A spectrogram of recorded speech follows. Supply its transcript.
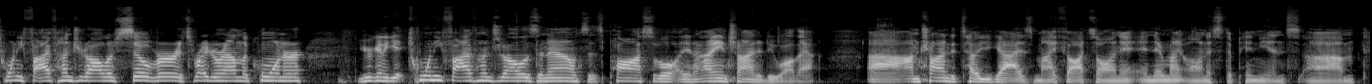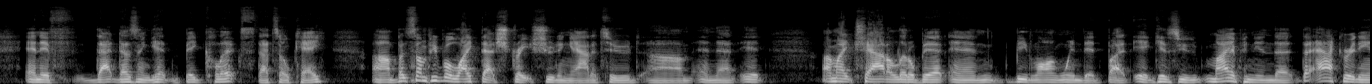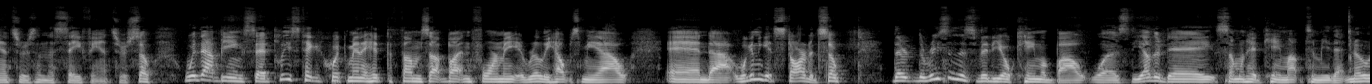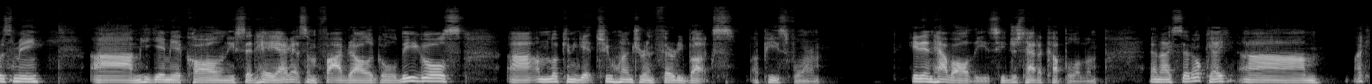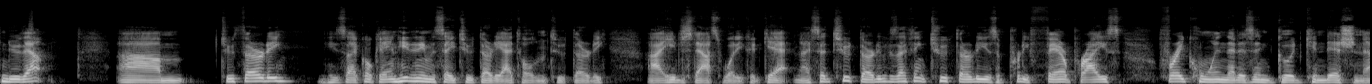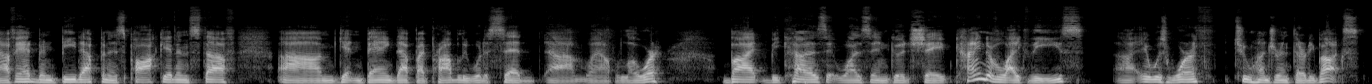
$2,500 silver, it's right around the corner. You're going to get $2,500 an ounce. It's possible. And I ain't trying to do all that. Uh, I'm trying to tell you guys my thoughts on it, and they're my honest opinions. Um, and if that doesn't get big clicks, that's okay. Uh, but some people like that straight shooting attitude, um, and that it. I might chat a little bit and be long winded, but it gives you my opinion the the accurate answers and the safe answers. So, with that being said, please take a quick minute, hit the thumbs up button for me. It really helps me out, and uh, we're gonna get started. So the the reason this video came about was the other day someone had came up to me that knows me. Um, he gave me a call and he said, "Hey, I got some five dollar gold eagles. Uh, I'm looking to get 230 bucks a piece for them." He didn't have all these; he just had a couple of them. And I said, "Okay, um, I can do that. Um, 230." He's like, "Okay," and he didn't even say 230. I told him 230. Uh, he just asked what he could get. And I said 230 because I think 230 is a pretty fair price for a coin that is in good condition. Now, if it had been beat up in his pocket and stuff, um, getting banged up, I probably would have said, um, well, lower. But because it was in good shape, kind of like these, uh, it was worth 230 bucks.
